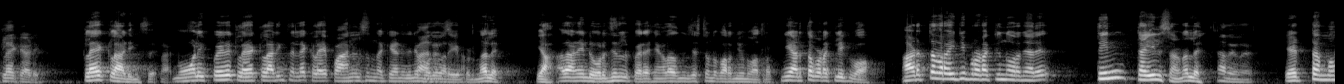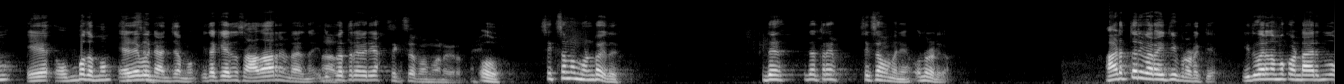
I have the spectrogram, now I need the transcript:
clay cladding clay claddings modified clay claddings അല്ലെ ക്ലേ പാനൽസ് എന്നൊക്കെയാണ് ഇതിനെ പോലെ അറിയപ്പെടുന്നത് അല്ലേ? യാ അതാണ് ഇതിന്റെ ഒറിജിനൽ പേര്. ഞങ്ങൾ അതൊന്ന് ജസ്റ്റ് ഒന്ന് പറഞ്ഞു എന്ന് മാത്രം. ഇനി അടുത്ത പ്രൊഡക്റ്റിലേക്ക് പോവാം. അടുത്ത വെറൈറ്റി പ്രൊഡക്റ്റ് എന്ന് പറഞ്ഞാൽ തിൻ ടൈൽസ് ആണ് അല്ലേ? അതെ അതെ. എട്ട് എം എം ഒമ്പത് എം എം ഏഴ് പോയിന്റ് അഞ്ച് എം എം ഇതൊക്കെയായിരുന്നു സാധാരണ ഉണ്ടായിരുന്നത്. ഇതിപ്പോ എത്ര വരിക? സിക്സ് എം എം ആണ് വരുന്നത്. ഓ സിക്സ് എം എം ഉണ്ടോ ഇത്? ഇത് ഇത് എത്രയും? സിക്സ് എം എം തന്നെയാണ് ഒന്നും എടുക്കാം. അടുത്തൊരു വെറൈറ്റി പ്രോഡക്റ്റ് ഇതുവരെ നമുക്ക് ഉണ്ടായിരുന്നത്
